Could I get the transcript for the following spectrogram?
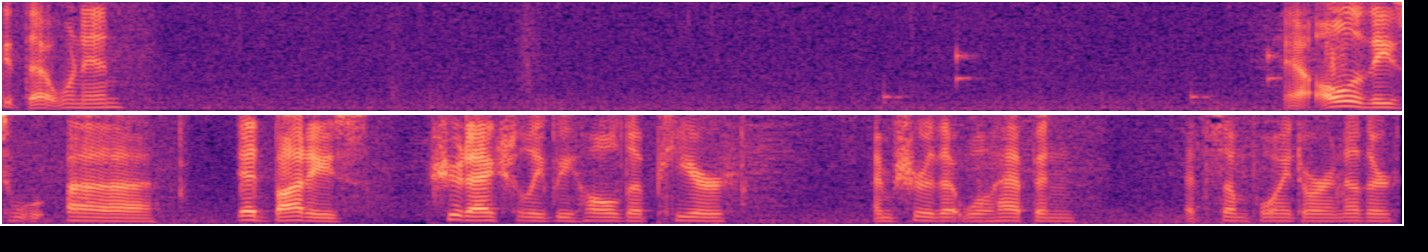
Get that one in. Yeah, all of these uh, dead bodies should actually be hauled up here. I'm sure that will happen at some point or another.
